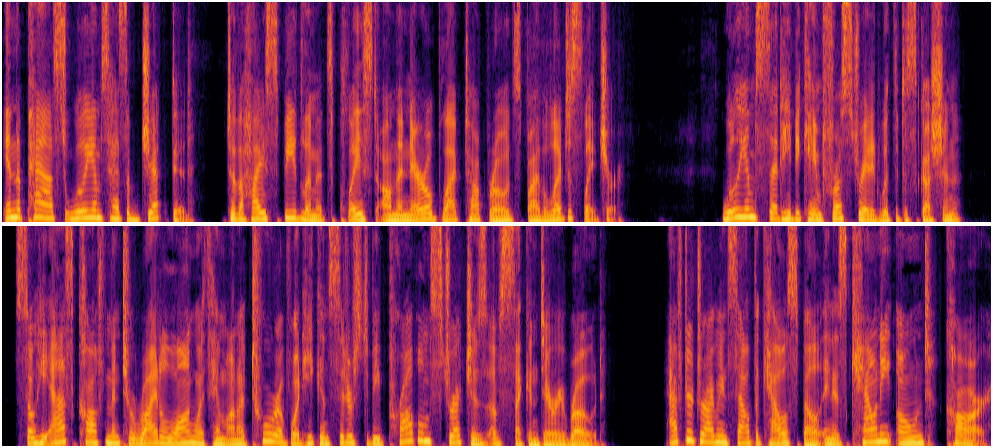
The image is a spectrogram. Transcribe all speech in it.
In the past, Williams has objected to the high speed limits placed on the narrow blacktop roads by the legislature. Williams said he became frustrated with the discussion, so he asked Kaufman to ride along with him on a tour of what he considers to be problem stretches of secondary road. After driving south of Kalispell in his county owned car,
